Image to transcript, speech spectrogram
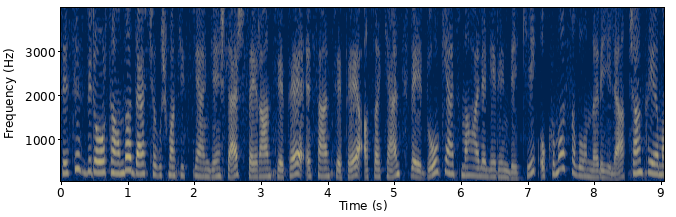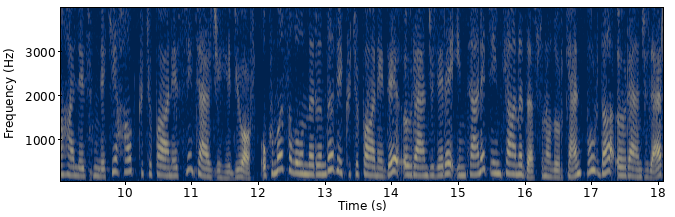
Sessiz bir ortamda ders çalışmak isteyen gençler Seyrantepe, Esentepe, Atakent ve Doğukent mahallelerindeki okuma salonlarıyla Çankaya mahallesindeki halk kütüphanesini tercih ediyor. Okuma salonlarında ve kütüphanede öğrencilere internet imkanı da sunulurken burada öğrenciler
